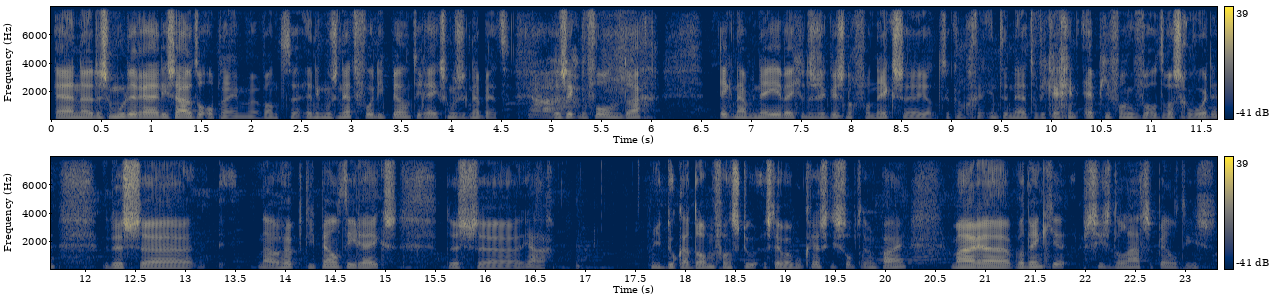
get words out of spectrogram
En eh, dus mijn moeder eh, die zou het wel opnemen. Want, eh, en ik moest net voor die penaltyreeks moest ik naar bed. Ja. Dus ik de volgende dag, ik naar beneden, weet je. Dus ik wist nog van niks. Eh, je had natuurlijk ook geen internet of je kreeg geen appje van hoeveel het was geworden. Dus, eh, nou, hup, die penaltyreeks. Dus eh, ja, die Duca Dam van Steaua Boekarest, die stopt er een paar. Maar wat denk je? Precies de laatste penalties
